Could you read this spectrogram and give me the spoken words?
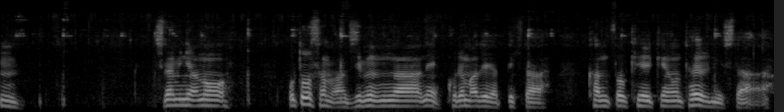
うん、ちなみにあの、お父様は自分がね、これまでやってきた関東経験を頼りにした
